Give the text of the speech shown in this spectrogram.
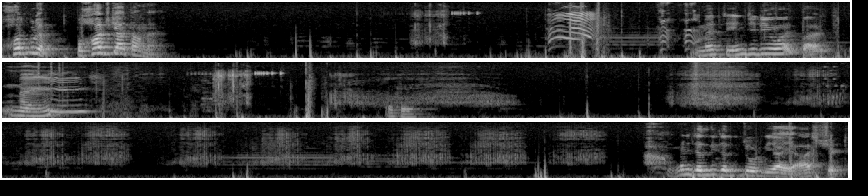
बहुत बुरा पहुँच गया था मैं। मैं चेंज नहीं हुआ इस नहीं। ओके मैंने जल्दी जल्दी छोड़ दिया यार शिट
